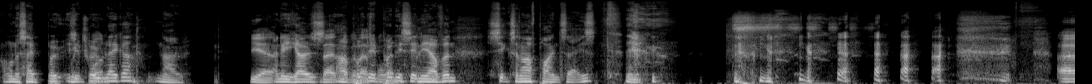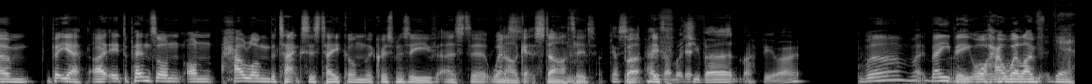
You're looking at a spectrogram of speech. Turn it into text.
I want to say boot. Is Which it one? bootlegger? No. Yeah. And he goes, That- "Oh, put, that's put this in the oven. Six and a half pints. That is. um, but yeah, I, it depends on on how long the taxes take on the Christmas Eve as to when I'll get started. I guess But it depends how much you've earned, Matthew. Right? Well, maybe, or how well I've yeah.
